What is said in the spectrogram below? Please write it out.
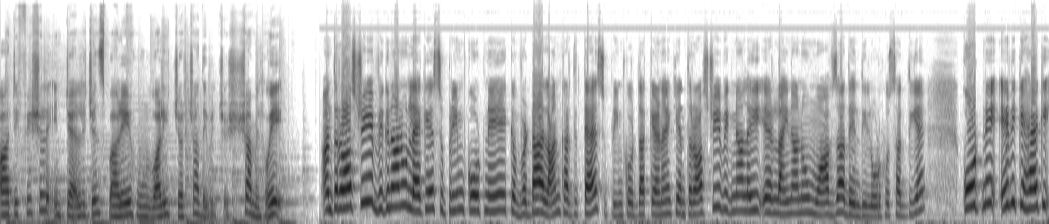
ਆਰਟੀਫੀਸ਼ੀਅਲ ਇੰਟੈਲੀਜੈਂਸ ਬਾਰੇ ਹੋਣ ਵਾਲੀ ਚਰਚਾ ਦੇ ਵਿੱਚ ਸ਼ਾਮਿਲ ਹੋਏ। ਅੰਤਰਰਾਸ਼ਟਰੀ ਵਿਗਨਾਂ ਨੂੰ ਲੈ ਕੇ ਸੁਪਰੀਮ ਕੋਰਟ ਨੇ ਇੱਕ ਵੱਡਾ ਐਲਾਨ ਕਰ ਦਿੱਤਾ ਹੈ। ਸੁਪਰੀਮ ਕੋਰਟ ਦਾ ਕਹਿਣਾ ਹੈ ਕਿ ਅੰਤਰਰਾਸ਼ਟਰੀ ਵਿਗਨਾਂ ਲਈ 에ਅਰਲਾਈਨਾਂ ਨੂੰ ਮੁਆਵਜ਼ਾ ਦੇਣ ਦੀ ਲੋੜ ਹੋ ਸਕਦੀ ਹੈ। ਕੋਰਟ ਨੇ ਇਹ ਵੀ ਕਿਹਾ ਕਿ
